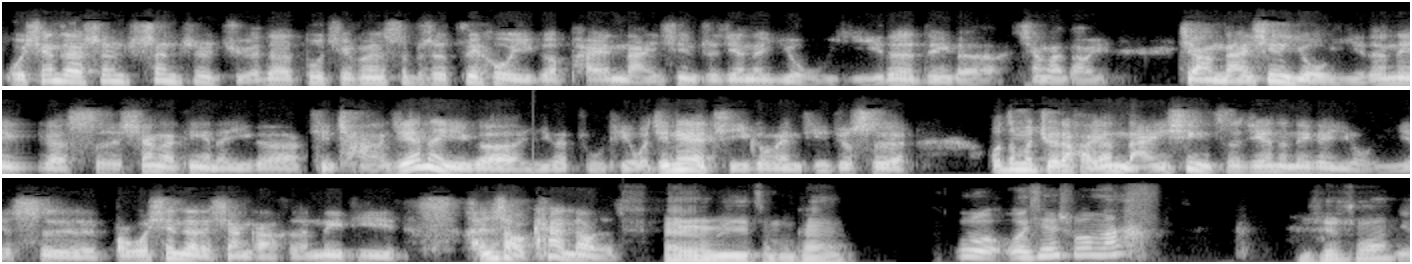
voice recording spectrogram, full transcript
我现在甚甚至觉得杜琪峰是不是最后一个拍男性之间的友谊的那个香港导演？讲男性友谊的那个是香港电影的一个挺常见的一个一个主题。我今天也提一个问题，就是我怎么觉得好像男性之间的那个友谊是包括现在的香港和内地很少看到的。Mary 怎么看？我我先说吗？你先说。你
